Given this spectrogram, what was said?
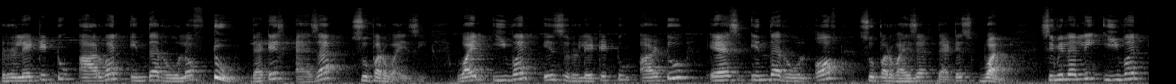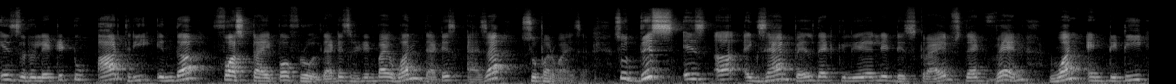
related to R1 in the role of 2 that is as a supervisee while E1 is related to R2 as in the role of supervisor that is 1. Similarly, E1 is related to R3 in the first type of role that is written by 1 that is as a supervisor. So this is an example that clearly describes that when one entity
